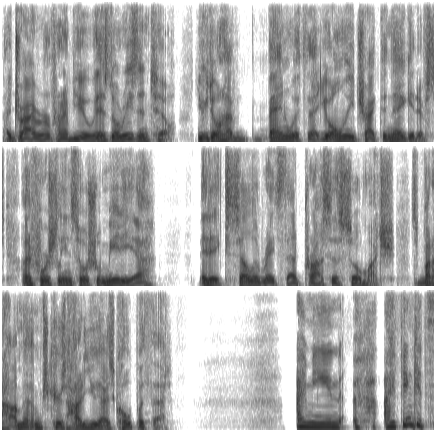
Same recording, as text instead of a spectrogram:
uh driver in front of you. There's no reason to. You don't have bandwidth that. You only track the negatives. Unfortunately, in social media, it accelerates that process so much. So, but I'm, I'm curious, how do you guys cope with that? I mean, I think it's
